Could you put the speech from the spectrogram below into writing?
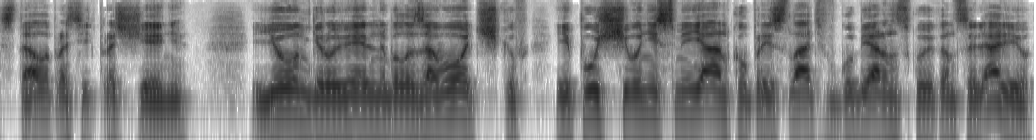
стала просить прощения. Юнгеру велено было заводчиков и пущего несмеянку прислать в губернскую канцелярию,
